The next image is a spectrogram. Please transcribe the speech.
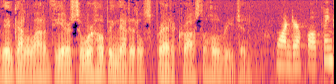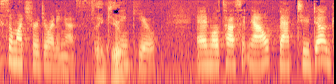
they've got a lot of theaters, so we're hoping that it'll spread across the whole region. Wonderful. Thanks so much for joining us. Thank you. Thank you. And we'll toss it now back to Doug.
